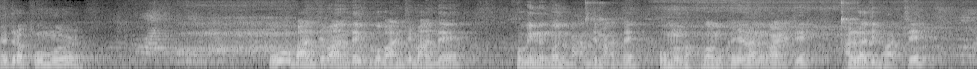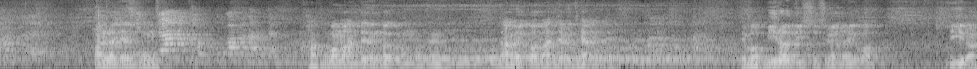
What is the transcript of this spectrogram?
얘들아 보물. 오 만지면 안돼. 그거 만지면 안돼. 거기 있는 거는 만지면 안돼. 보물 갖고 가면 큰일 나는 거 알지? 알라딘 봤지? 알라딘 보물 진짜는 갖고 가면 안 되는 거야. 갖고 가면 안 되는 거야 그런 거는 남의 거 만지면 돼 안 돼? 이거 봐 미라도 있어 수연아 이거 봐 미라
